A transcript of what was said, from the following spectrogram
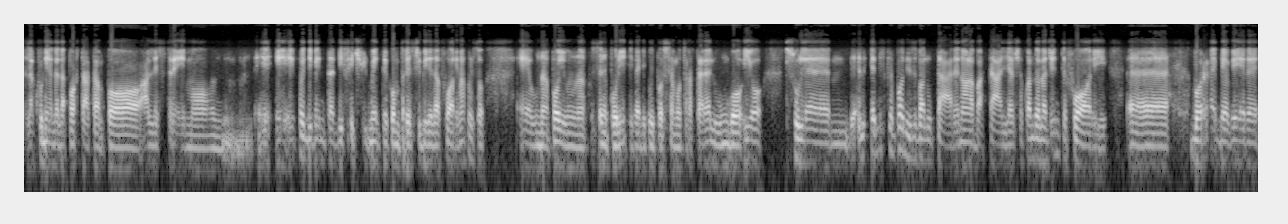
la Cuniale l'ha portata un po' all'estremo mm, e, e, poi diventa difficilmente comprensibile da fuori, ma questo è una, poi una questione politica di cui possiamo trattare a lungo. Io sulle, mm, rischio un po' di svalutare no, la battaglia, cioè quando la gente fuori eh, vorrebbe avere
